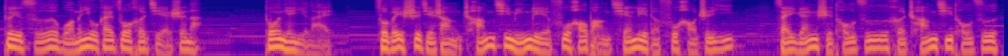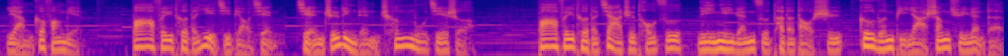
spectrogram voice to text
对此，我们又该作何解释呢？多年以来，作为世界上长期名列富豪榜前列的富豪之一，在原始投资和长期投资两个方面，巴菲特的业绩表现简直令人瞠目结舌。巴菲特的价值投资理念源自他的导师哥伦比亚商学院的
